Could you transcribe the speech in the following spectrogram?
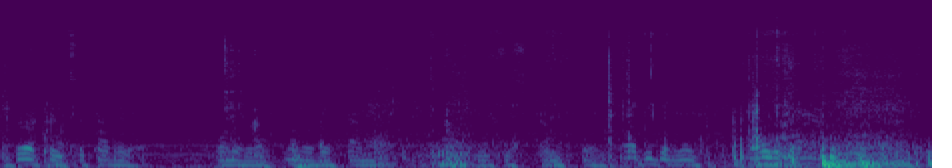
The bloke who took over it, one of the, one of the family, who just come through. Everybody, all the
